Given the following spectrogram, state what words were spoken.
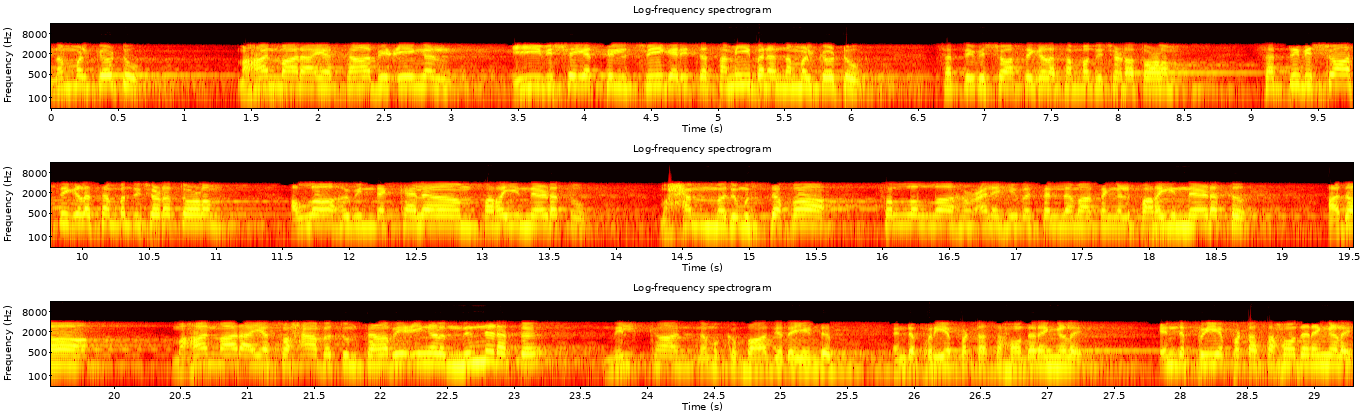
നമ്മൾ കേട്ടു. മഹാന്മാരായ താബിഈങ്ങൾ ഈ വിഷയത്തിൽ സ്വീകരിച്ച സമീപനം നമ്മൾ കേട്ടു. സത്യവിശ്വാസികളെ സംബന്ധിച്ചിടത്തോളം സത്യവിശ്വാസികളെ സംബന്ധിച്ചിടത്തോളം അള്ളാഹുവിന്റെ കലാം പറയുന്നിടത്തു. മുഹമ്മദ് മുസ്തഫ സല്ലല്ലാഹു അലഹി വസല്ലമ തങ്ങൾ പറയുന്നിടത്ത് അതാ മഹാന്മാരായ സ്വഹാബത്തും താപീയങ്ങളും നിന്നിടത്ത് നിൽക്കാൻ നമുക്ക് ബാധ്യതയുണ്ട്. എന്റെ പ്രിയപ്പെട്ട സഹോദരങ്ങളെ എന്റെ പ്രിയപ്പെട്ട സഹോദരങ്ങളെ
